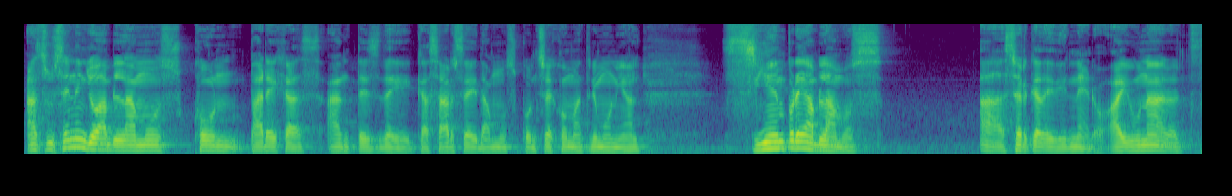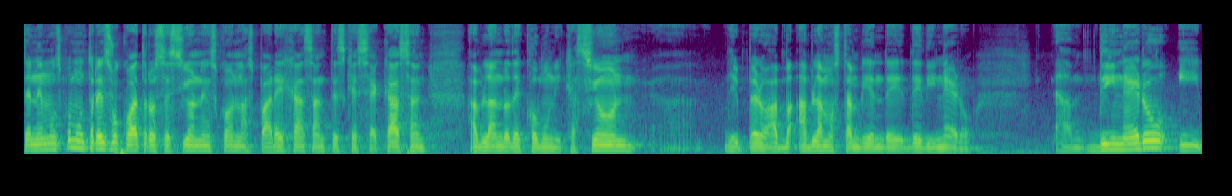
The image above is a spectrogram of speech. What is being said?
Azucena y yo hablamos con parejas antes de casarse, damos consejo matrimonial, siempre hablamos acerca de dinero. Hay una, tenemos como tres o cuatro sesiones con las parejas antes que se casan, hablando de comunicación, pero hablamos también de, dinero. dinero y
